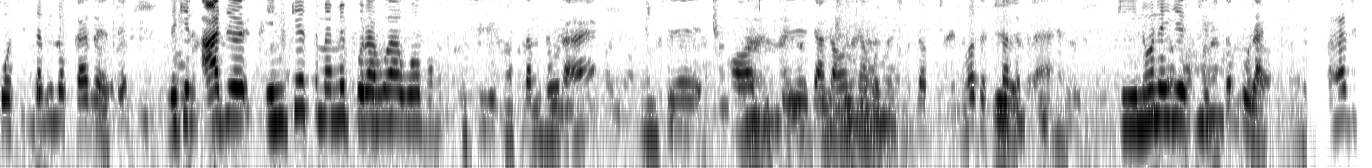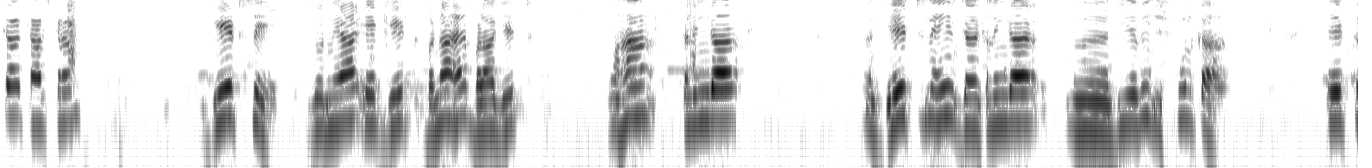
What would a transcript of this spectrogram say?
कोशिश सभी लोग कर रहे थे लेकिन आज इनके समय में पूरा हुआ वो बहुत खुशी मतलब हो रहा है। इनसे और इससे ज़्यादा और क्या बोलूँ मतलब बहुत अच्छा लग रहा है कि इन्होंने ये इस चीज़ को पूरा किया। आज का कार्यक्रम गेट से जो नया एक गेट बना है बड़ा गेट वहाँ कलिंगा गेट नहीं कलिंगा डीएवी स्कूल का एक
